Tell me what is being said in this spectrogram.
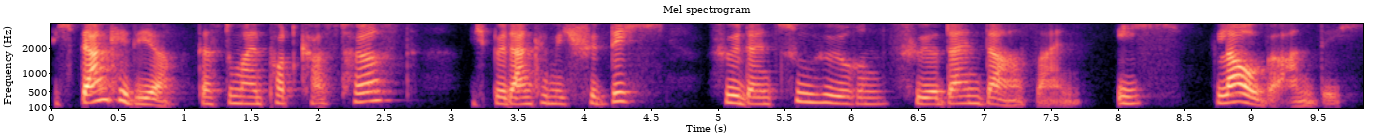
Ich danke dir, dass du meinen Podcast hörst. Ich bedanke mich für dich, für dein Zuhören, für dein Dasein. Ich glaube an dich.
